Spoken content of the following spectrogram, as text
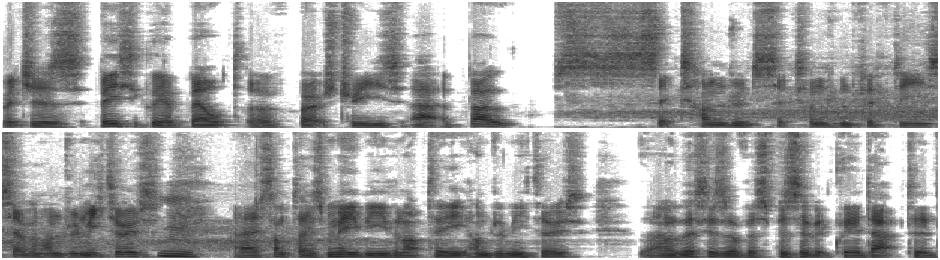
which is basically a belt of birch trees at about 600, 650, 700 meters, Mm. uh, sometimes maybe even up to 800 meters. Uh, this is of a specifically adapted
